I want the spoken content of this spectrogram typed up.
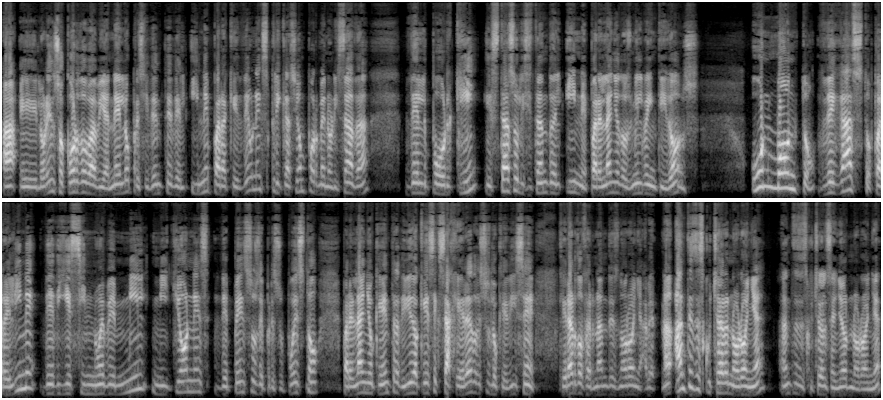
a eh, Lorenzo Córdoba Vianelo, presidente del INE, para que dé una explicación pormenorizada del por qué está solicitando el INE para el año 2022 un monto de gasto para el INE de 19 mil millones de pesos de presupuesto para el año que entra, debido a que es exagerado. Eso es lo que dice Gerardo Fernández Noroña. A ver, antes de escuchar a Noroña, antes de escuchar al señor Noroña,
